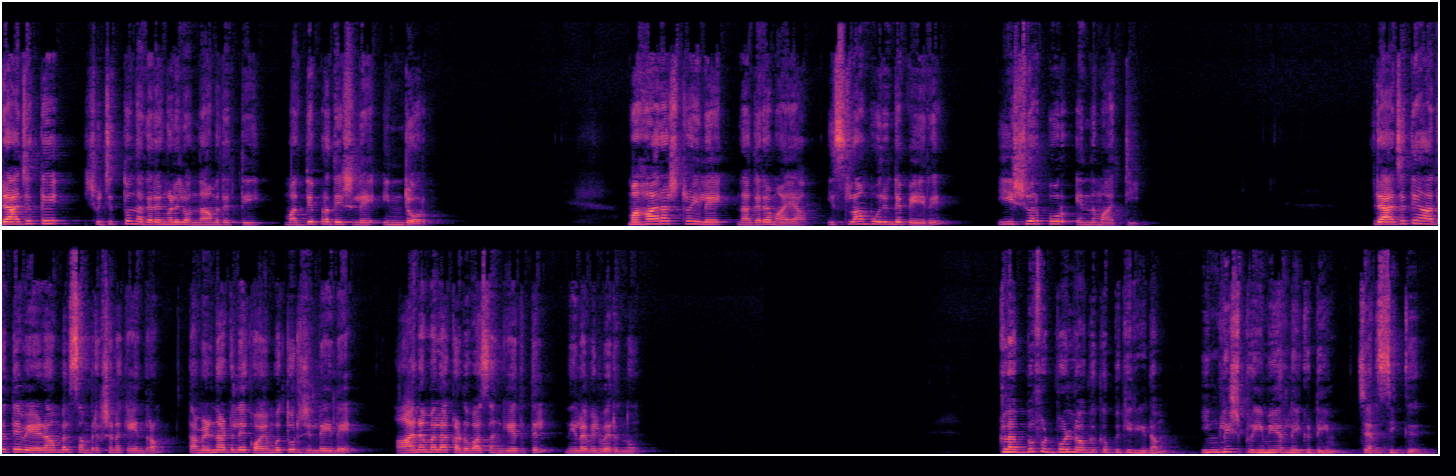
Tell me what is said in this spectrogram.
രാജ്യത്തെ ശുചിത്വ നഗരങ്ങളിൽ ഒന്നാമതെത്തി മധ്യപ്രദേശിലെ ഇൻഡോർ. മഹാരാഷ്ട്രയിലെ നഗരമായ ഇസ്ലാംപൂരിന്റെ പേര് ഈശ്വർപൂർ എന്ന് മാറ്റി. രാജ്യത്തെ ആദ്യത്തെ വേഴാമ്പൽ സംരക്ഷണ കേന്ദ്രം തമിഴ്നാട്ടിലെ കോയമ്പത്തൂർ ജില്ലയിലെ ആനമല കടുവ സങ്കേതത്തിൽ നിലവിൽ വരുന്നു. ക്ലബ്ബ് ഫുട്ബോൾ ലോകകപ്പ് കിരീടം ഇംഗ്ലീഷ് പ്രീമിയർ ലീഗ് ടീം ചെൽസിക്ക്.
